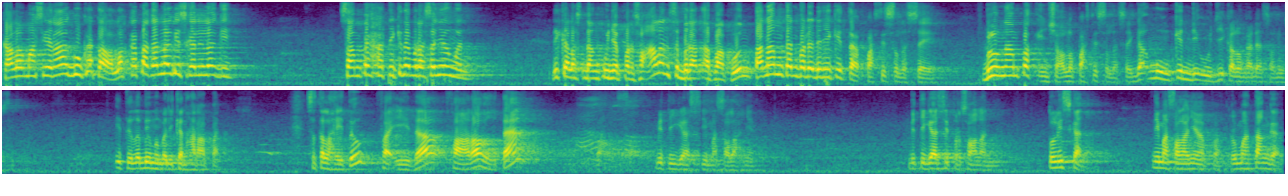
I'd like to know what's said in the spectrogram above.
kalau masih ragu kata Allah, katakan lagi sekali lagi. Sampai hati kita merasa nyaman. Jadi kalau sedang punya persoalan seberat apa pun, tanamkan pada diri kita, pasti selesai. Belum nampak, insya Allah pasti selesai. Gak mungkin diuji kalau nggak ada solusi. Itu lebih memberikan harapan. Setelah itu, faida faragta mitigasi masalahnya. Mitigasi persoalannya. Tuliskan. Ini masalahnya apa? Rumah tangga.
